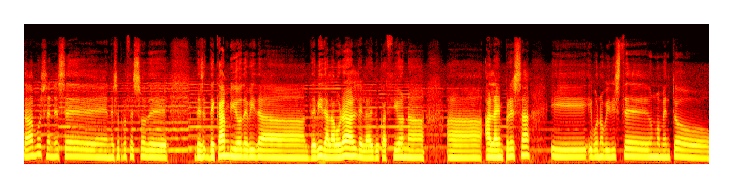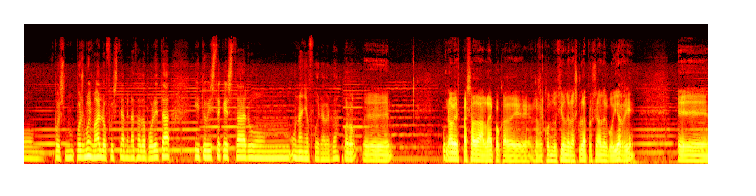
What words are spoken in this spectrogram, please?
Estábamos en ese, en ese proceso de, de, cambio de vida, de vida laboral, de la educación a, a, la empresa. Y, bueno, viviste un momento pues, pues muy malo, fuiste amenazado por ETA y tuviste que estar un, un año fuera, ¿verdad? Bueno, eh, una vez pasada la época de la reconducción de la Escuela Profesional del Goyerri, eh,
